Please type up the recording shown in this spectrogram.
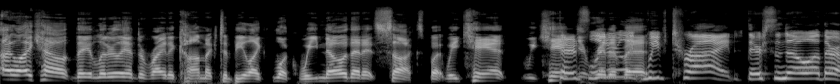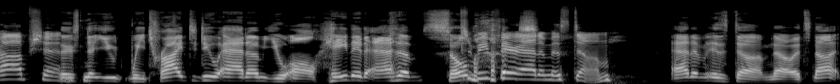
I like how they literally had to write a comic to be like, "Look, we know that it sucks, but we can't, we can't There's get rid of literally it." we've tried. There's no other option. There's no you. We tried to do Adam. You all hated Adam so to much. To be fair, Adam is dumb. Adam is dumb. No, it's not.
